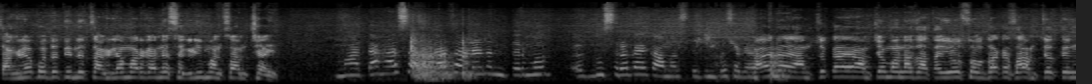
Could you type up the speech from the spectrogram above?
चांगल्या पद्धतीने चांगल्या मार्गाने सगळी माणसं आमची आहेत. मग आता हा सप्ताह झाल्यानंतर मग अ, दुसरं काय काम असते तुमचं सगळ्या काय नाही आमचं काय आमच्या मनात आता यो सौदा कसा आमच्या ते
